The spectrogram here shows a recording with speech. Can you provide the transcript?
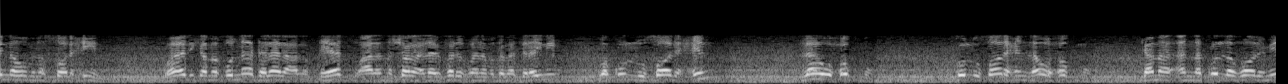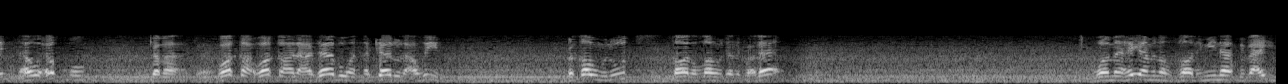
إنه من الصالحين. وهذه كما قلنا دلالة على القياس وعلى أن الشرع لا يفرق بين متماثلين وكل صالح له حكمه كل صالح له حكمه كما أن كل ظالم له حكمه كما وقع, وقع العذاب والنكال العظيم. بقوم لوط قال الله جل وعلا وما هي من الظالمين ببعيد.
